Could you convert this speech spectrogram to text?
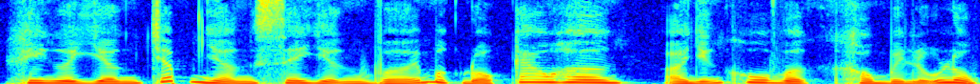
khi người dân chấp nhận xây dựng với mật độ cao hơn ở những khu vực không bị lũ lụt.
